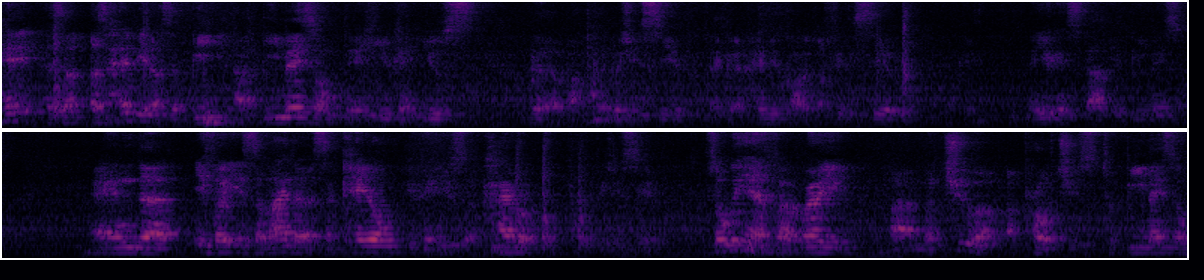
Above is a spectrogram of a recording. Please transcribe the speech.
he- as, a, as heavy as a B, uh, B meson, then you can use the perturbation theory, like a heavy quark effective theory. Okay. Then you can study B meson. And uh, if it's lighter as a KO, you can use a chiral perturbation theory. So we have uh, very uh, mature approaches to B meson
